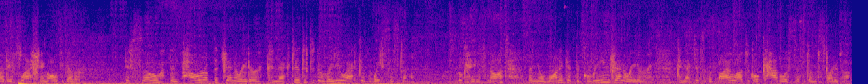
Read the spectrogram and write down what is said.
Are they flashing all together? If so, then power up the generator connected to the radioactive waste system. Okay, if not, then you'll want to get the green generator connected to the biological catalyst system started up.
